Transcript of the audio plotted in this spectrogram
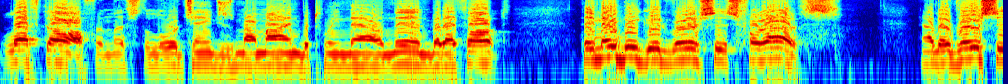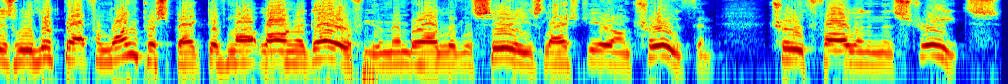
left off unless the Lord changes my mind between now and then. But I thought they may be good verses for us. Now, they're verses we looked at from one perspective not long ago. If you remember our little series last year on truth and truth fallen in the streets.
